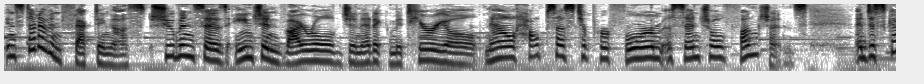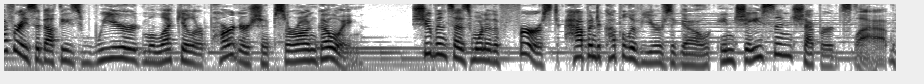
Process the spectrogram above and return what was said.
Instead of infecting us, Shubin says ancient viral genetic material now helps us to perform essential functions. And discoveries about these weird molecular partnerships are ongoing. Shubin says one of the first happened a couple of years ago in Jason Shepherd's lab.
